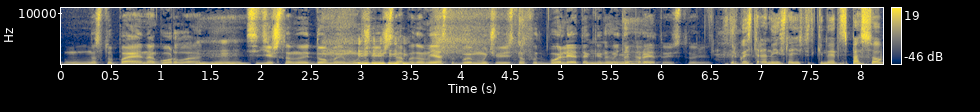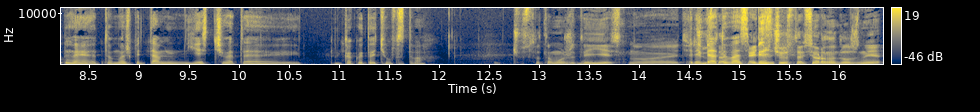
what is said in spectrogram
наступая на горло, угу. сидишь со мной дома и мучаешься, а потом я с тобой мучаюсь на футболе, это как ну, бы да. не про эту историю. С другой стороны, если они все-таки на это способны, то, может быть, там есть чего-то, какое-то чувство. Чувство-то может и есть, но эти, Ребята, чувства, у вас эти без... чувства все равно должны...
